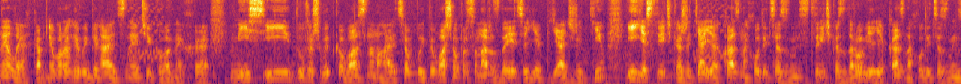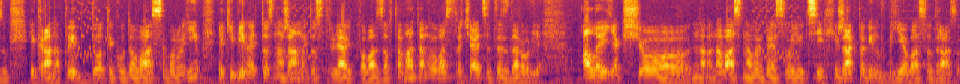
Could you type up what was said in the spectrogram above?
нелегка. Вороги вибігають з неочікуваних е, місць і дуже швидко вас намагаються вбити. У вашого персонажа, здається, є 5 життів, і є стрічка життя, яка знаходиться з стрічка здоров'я, яка знаходиться знизу екрана. При дотику до вас ворогів, які бігають то з ножами, то стріляють по вас з автоматами, у вас втрачається це здоров'я. Але якщо на, на вас наведе свою ціль хижак, то він вб'є вас одразу.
